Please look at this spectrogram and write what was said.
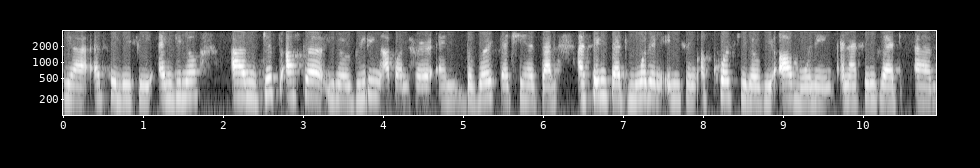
Yeah, absolutely. And you know, um, just after you know reading up on her and the work that she has done, I think that more than anything, of course, you know we are mourning, and I think that um,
